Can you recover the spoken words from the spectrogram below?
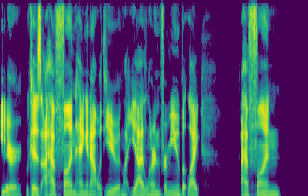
here because I have fun hanging out with you, and like yeah, I learn from you, but like I have fun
